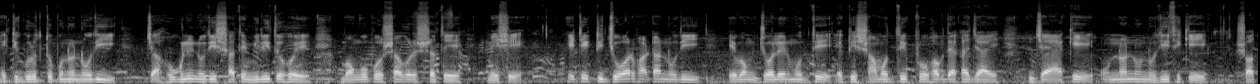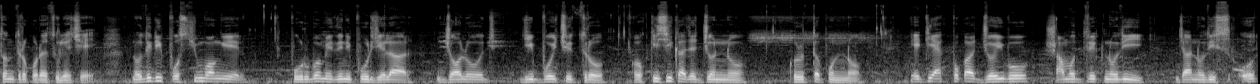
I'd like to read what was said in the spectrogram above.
একটি গুরুত্বপূর্ণ নদী যা হুগলি নদীর সাথে মিলিত হয়ে বঙ্গোপসাগরের সাথে মেশে। এটি একটি জোয়ার ভাটা নদী এবং জলের মধ্যে একটি সামুদ্রিক প্রভাব দেখা যায় যা একে অন্যান্য নদী থেকে স্বতন্ত্র করে তুলেছে। নদীটি পশ্চিমবঙ্গের পূর্ব মেদিনীপুর জেলার জলজ, জীববৈচিত্র্য ও কৃষিকাজের জন্য গুরুত্বপূর্ণ। এটি এক প্রকার জৈব সামুদ্রিক নদী যা নদীর স্রোত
